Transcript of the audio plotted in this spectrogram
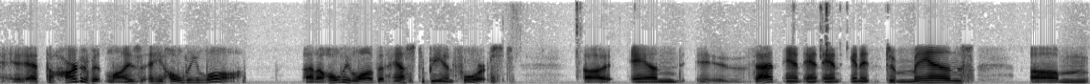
at the heart of it lies a holy law, and a holy law that has to be enforced. Uh, and uh, that and, and, and, and it demands um,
